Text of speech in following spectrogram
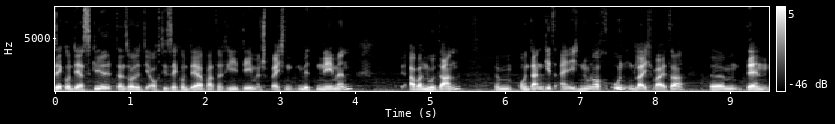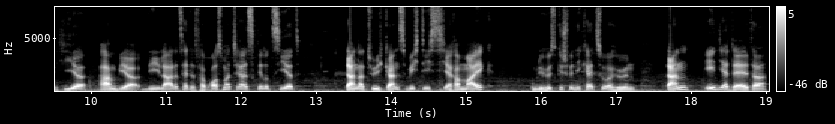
sekundär skillt, dann solltet ihr auch die Sekundärbatterie dementsprechend mitnehmen. Aber nur dann. Ähm, und dann geht es eigentlich nur noch unten gleich weiter. Ähm, denn hier haben wir die Ladezeit des Verbrauchsmaterials reduziert. Dann natürlich ganz wichtig, Sierra Mike um die Höchstgeschwindigkeit zu erhöhen. Dann India Delta,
